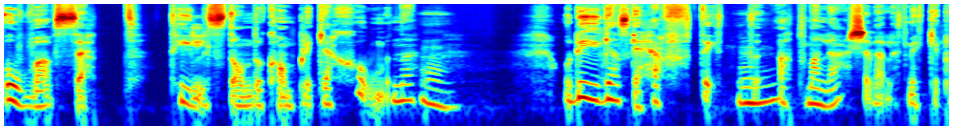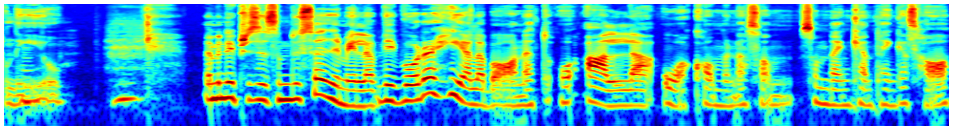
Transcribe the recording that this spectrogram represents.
oavsett tillstånd och komplikation. Mm. Och det är ju ganska häftigt mm. att man lär sig väldigt mycket på neo. Mm. men det är precis som du säger Milla, vi vårdar hela barnet och alla åkommorna som, som den kan tänkas ha.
